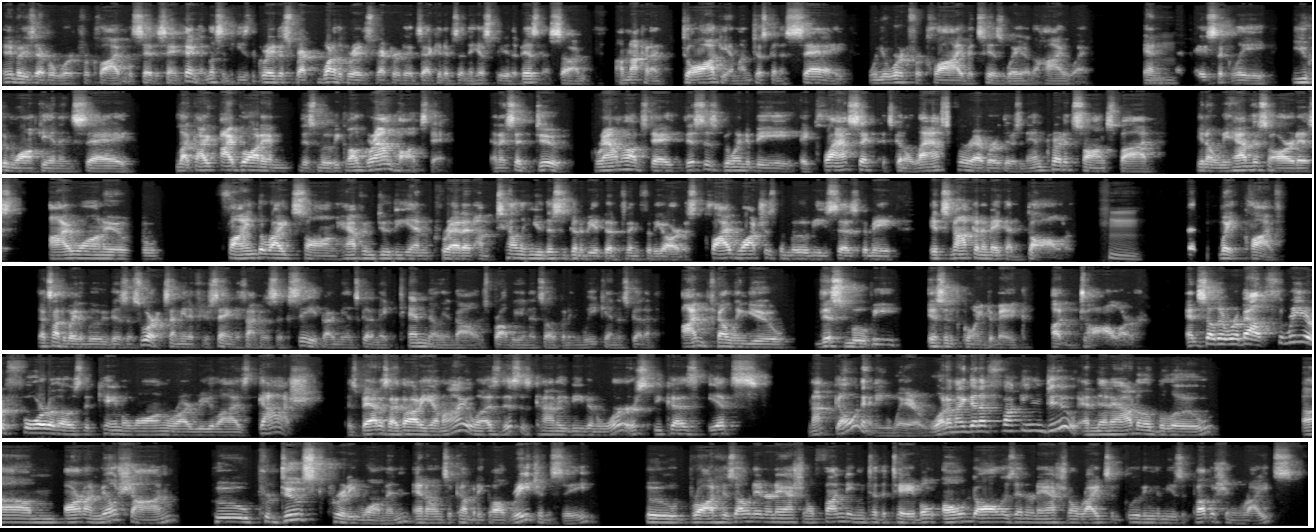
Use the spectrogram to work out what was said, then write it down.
anybody who's ever worked for Clive will say the same thing. And listen, he's the greatest, rec- one of the greatest record executives in the history of the business. So I'm, I'm not going to dog him. I'm just going to say, when you work for Clive, it's his way or the highway. And Mm. basically, you can walk in and say, like, I, I brought him this movie called Groundhog's Day. And I said, dude, Groundhog's Day, this is going to be a classic. It's going to last forever. There's an end credit song spot. You know, we have this artist. I want to find the right song, have him do the end credit. I'm telling you, this is going to be a good thing for the artist. Clive watches the movie, he says to me, it's not going to make a dollar. Hmm. Wait, Clive, that's not the way the movie business works. I mean, if you're saying it's not going to succeed, I mean, it's going to make $10 million probably in its opening weekend. It's going to, I'm telling you, this movie isn't going to make a dollar. And so there were about three or four of those that came along where I realized, gosh, as bad as I thought EMI was, this is kind of even worse because it's not going anywhere. What am I going to fucking do? And then out of the blue, um, Arnon Milchan, who produced Pretty Woman and owns a company called Regency, who brought his own international funding to the table, owned all his international rights, including the music publishing rights,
